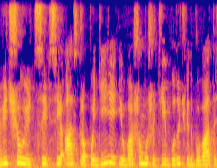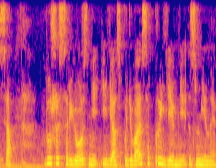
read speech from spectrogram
відчують ці всі астроподії, і в вашому житті будуть відбуватися дуже серйозні і, я сподіваюся, приємні зміни.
